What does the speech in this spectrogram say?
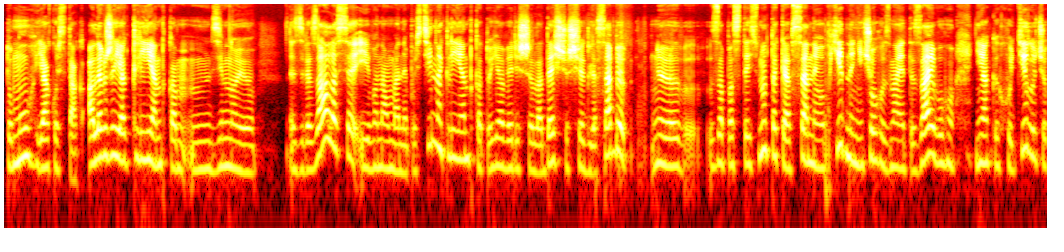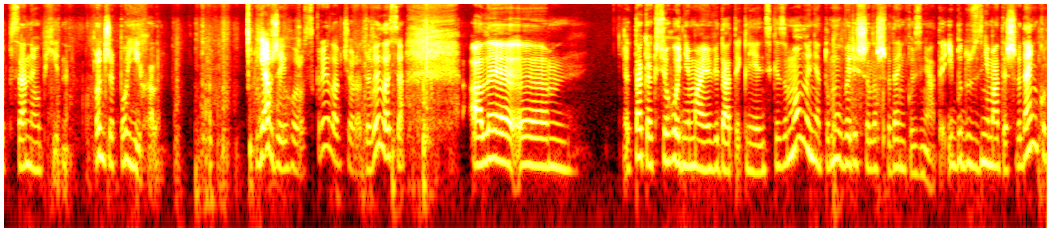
Тому якось так. Але вже як клієнтка зі мною зв'язалася, і вона в мене постійна клієнтка, то я вирішила дещо ще для себе е, запастись. Ну, таке все необхідне, нічого, знаєте, зайвого, ніяких хотілочок, все необхідне. Отже, поїхали. Я вже його розкрила, вчора дивилася, але. Е, так як сьогодні маю віддати клієнтське замовлення, тому вирішила швиденько зняти. І буду знімати швиденько.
